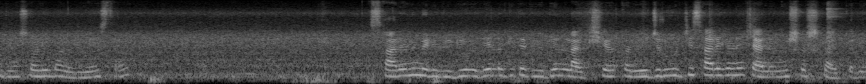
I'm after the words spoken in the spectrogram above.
ਬਹੁਤ ਸੋਹਣੀ ਬਣ ਗਈ ਹੈ ਇਸ ਤਰ੍ਹਾਂ। ਸਾਰਿਆਂ ਨੂੰ ਮੇਰੀ ਵੀਡੀਓ ਵਧੀਆ ਲੱਗੀ ਤੇ ਵੀਡੀਓ ਨੂੰ ਲਾਈਕ ਸ਼ੇਅਰ ਕਰਿਓ। ਜਰੂਰ ਜੀ ਸਾਰੇ ਜਣੇ ਚੈਨਲ ਨੂੰ ਸਬਸਕ੍ਰਾਈਬ ਕਰਿਓ।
